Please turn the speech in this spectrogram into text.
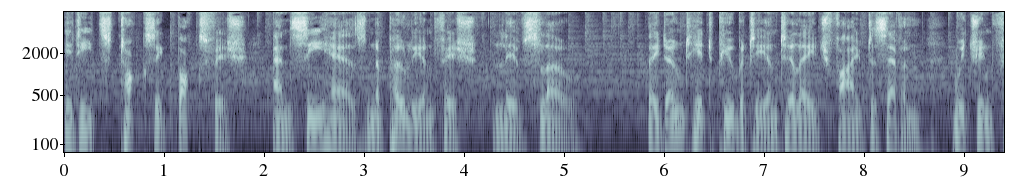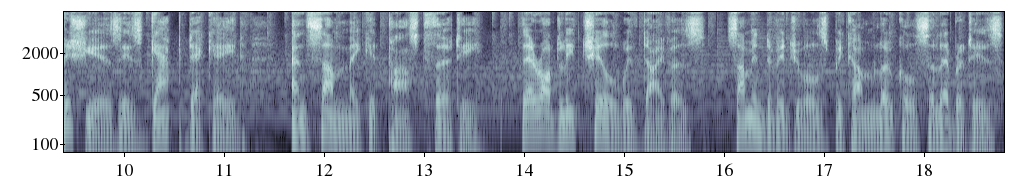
it eats toxic boxfish and sea hares Napoleon fish live slow. They don't hit puberty until age 5 to 7, which in fish years is gap decade, and some make it past 30. They're oddly chill with divers. Some individuals become local celebrities,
